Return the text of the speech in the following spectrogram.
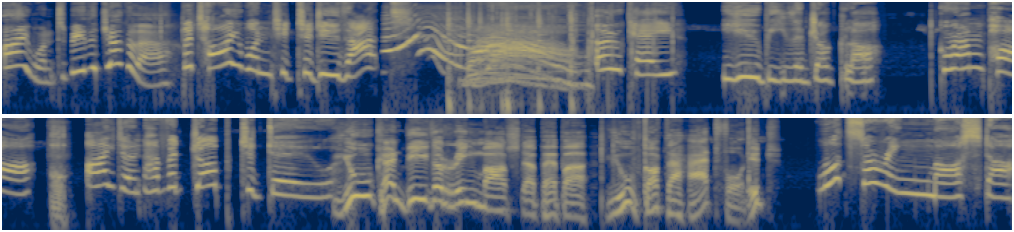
I want to be the juggler. But I wanted to do that. Wow! OK, you be the juggler. Grandpa, I don't have a job to do. You can be the ringmaster, Peppa. You've got the hat for it. What's a ringmaster?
